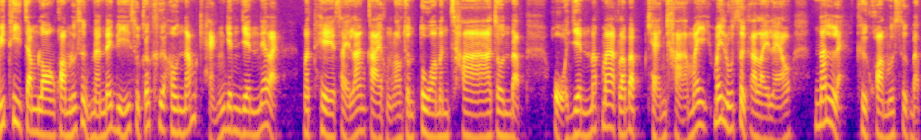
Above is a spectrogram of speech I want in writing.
วิธีจำลองความรู้สึกนั้นได้ดีที่สุดก็คือเอาน้ำแข็งเย็นๆเนี่ยแหละ มาเทใส่ร่างกายของเราจนตัวมันชาจนแบบโหเย็นมากๆ แล้วแบบแขนขาไม่ไม่รู้สึกอะไรแล้ว นั่นแหละคือความรู้สึกแบบ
